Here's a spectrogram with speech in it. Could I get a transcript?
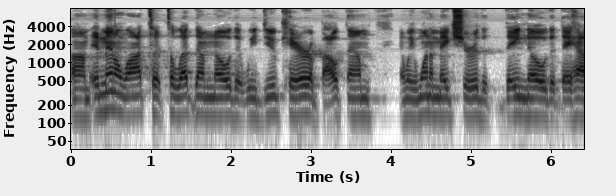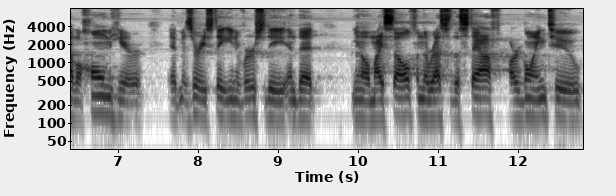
Um, it meant a lot to, to let them know that we do care about them and we want to make sure that they know that they have a home here at Missouri State University and that, you know, myself and the rest of the staff are going to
